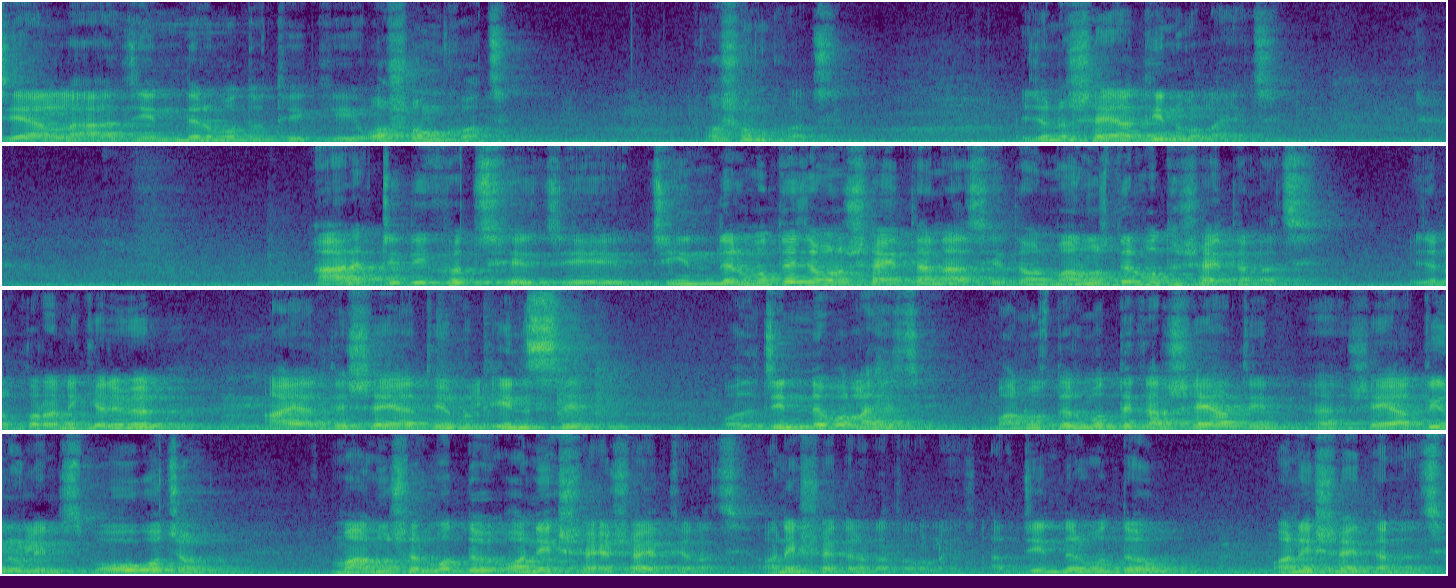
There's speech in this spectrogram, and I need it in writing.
চেলা জিনদের মধ্য থেকে অসংখ্য আছে অসংখ্য আছে। এই জন্য শায়াতিন বলা হয়েছে। আর একটি দিক হচ্ছে যে জিনদের মধ্যে যেমন শয়তান আছে, তেমন মানুষদের মধ্যে শয়তান আছে। এই জন্য কোরআন কেরিমের আয়াতে শায়াতিনুল ইনসে অল জিন্নে বলা হয়েছে, মানুষদের মধ্যে কার শায়াতিন? হ্যাঁ শায়াতিনুল ইনস বহু বচন মানুষের মধ্যেও অনেক শয়- শয়তান আছে, অনেক শয়তানের কথা বলা হয়েছে। আর জিনদের মধ্যেও অনেক শয়তান আছে।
